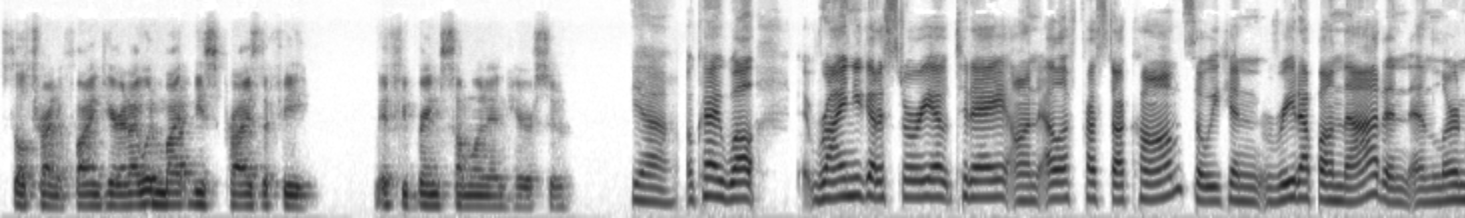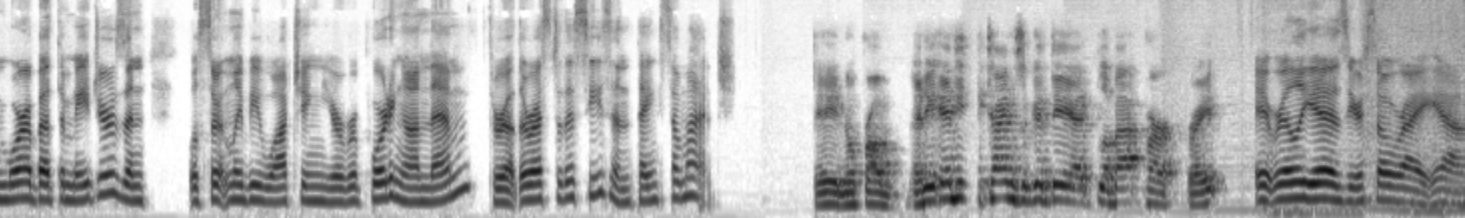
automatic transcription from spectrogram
still trying to find here. And I wouldn't might be surprised if he if you bring someone in here soon. Yeah. Okay. Well, Ryan, you got a story out today on lfpress.com so we can read up on that and, and learn more about the majors. And we'll certainly be watching your reporting on them throughout the rest of the season. Thanks so much. Hey, no problem. Any any time's a good day at Labatt Park, right? It really is. You're so right. Yeah.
